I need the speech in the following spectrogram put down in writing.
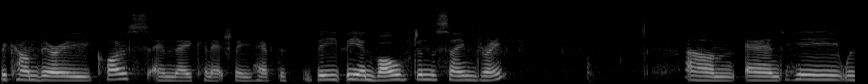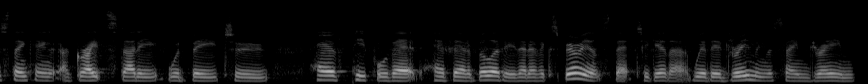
become very close and they can actually have this be be involved in the same dream. Um, and he was thinking a great study would be to have people that have that ability, that have experienced that together, where they're dreaming the same dream,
